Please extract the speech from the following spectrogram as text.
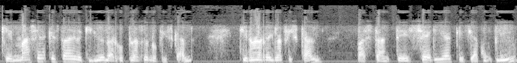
que más cerca está del equilibrio de largo plazo en lo fiscal. Tiene una regla fiscal bastante seria que se ha cumplido.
